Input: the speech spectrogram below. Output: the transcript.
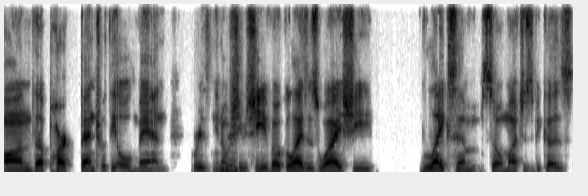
on the park bench with the old man where you know mm-hmm. she she vocalizes why she likes him so much is because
